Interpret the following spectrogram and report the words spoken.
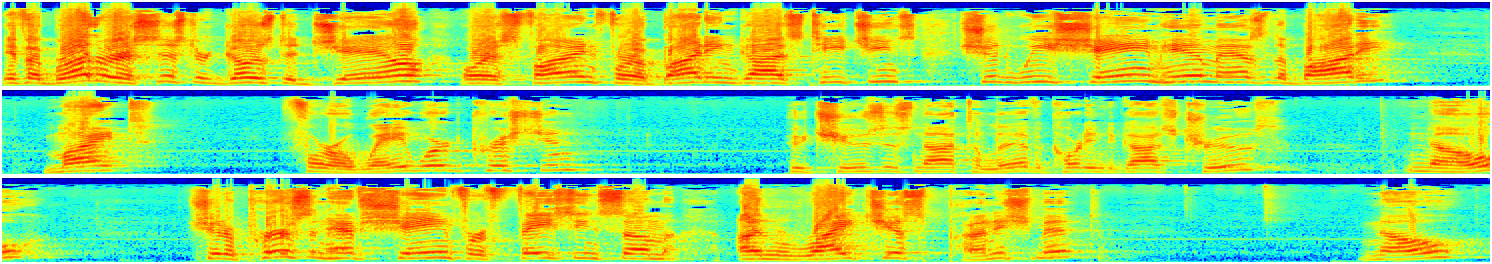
If a brother or sister goes to jail or is fined for abiding God's teachings, should we shame him as the body? Might for a wayward Christian who chooses not to live according to God's truth? No. Should a person have shame for facing some unrighteous punishment? No.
